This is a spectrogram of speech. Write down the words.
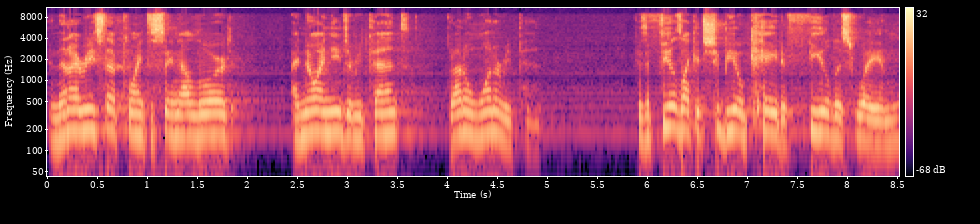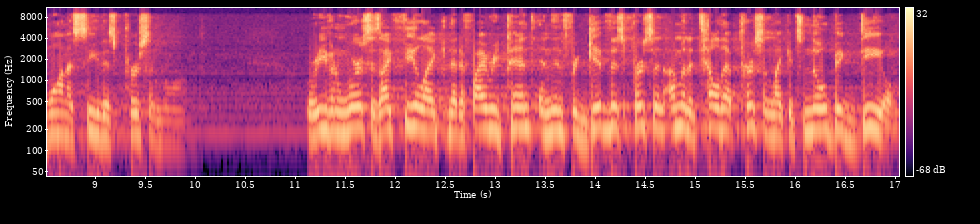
And then I reach that point to say, Now, Lord, I know I need to repent, but I don't want to repent. Because it feels like it should be okay to feel this way and want to see this person wronged. Or even worse, is I feel like that if I repent and then forgive this person, I'm going to tell that person like it's no big deal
